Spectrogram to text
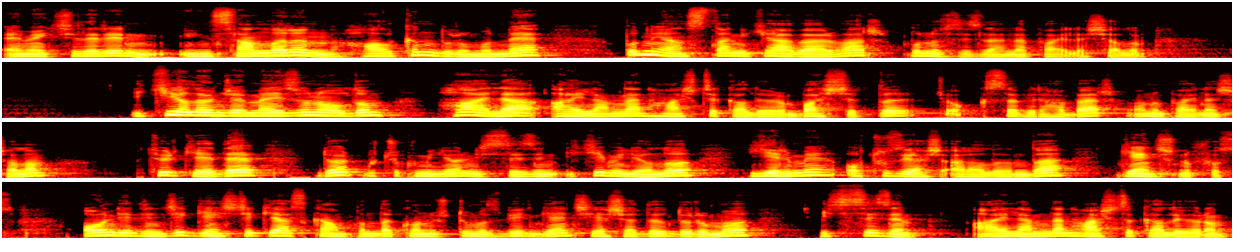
emekçilerin, insanların, halkın durumu ne? Bunu yansıtan iki haber var. Bunu sizlerle paylaşalım. İki yıl önce mezun oldum. Hala ailemden harçlık alıyorum. Başlıklı çok kısa bir haber. Onu paylaşalım. Türkiye'de 4,5 milyon işsizin 2 milyonu 20-30 yaş aralığında genç nüfus. 17. Gençlik Yaz Kampı'nda konuştuğumuz bir genç yaşadığı durumu işsizim, ailemden harçlık alıyorum,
